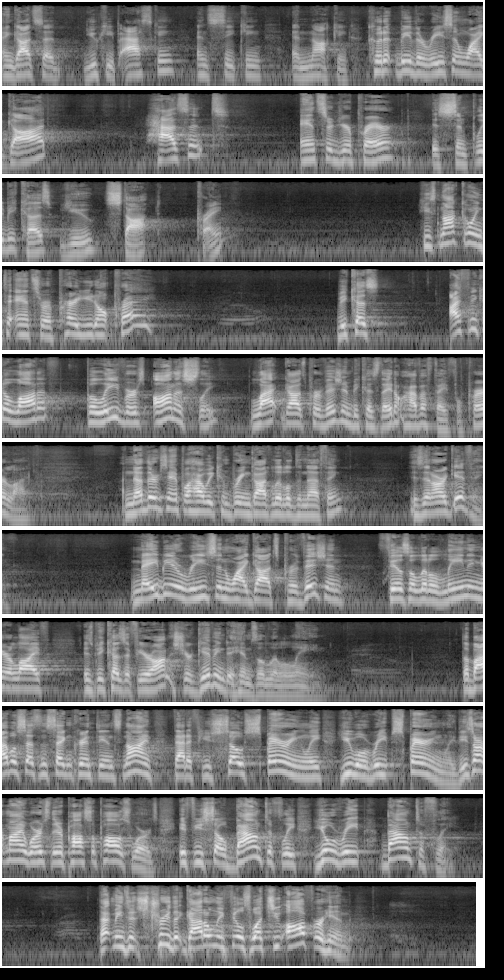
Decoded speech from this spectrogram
And God said, You keep asking and seeking and knocking. Could it be the reason why God hasn't answered your prayer is simply because you stopped praying? He's not going to answer a prayer you don't pray. Because I think a lot of believers, honestly, lack God's provision because they don't have a faithful prayer life. Another example how we can bring God little to nothing is in our giving. Maybe a reason why God's provision feels a little lean in your life is because if you're honest, your giving to Him's a little lean. The Bible says in 2 Corinthians 9 that if you sow sparingly, you will reap sparingly. These aren't my words, they're Apostle Paul's words. If you sow bountifully, you'll reap bountifully. That means it's true that God only feels what you offer Him.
